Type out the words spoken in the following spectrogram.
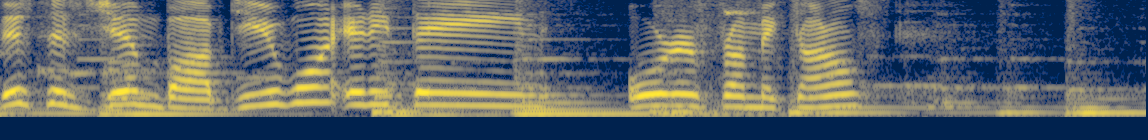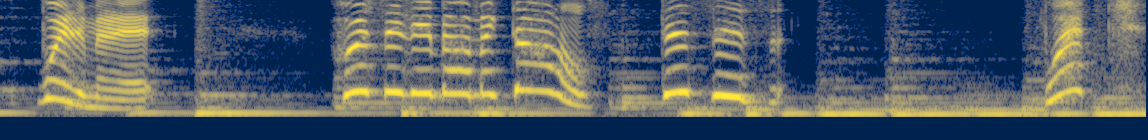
This is Jim Bob. Do you want anything ordered from McDonald's? Wait a minute. Who's anything about McDonald's? This is. What?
